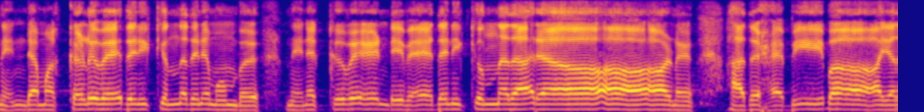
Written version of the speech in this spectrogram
നിന്റെ മക്കൾ വേദനിക്കുന്നതിന് മുമ്പ് നിനക്ക് വേണ്ടി വേദനിക്കുന്നതാരാണ്? അത് ഹബീബായ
